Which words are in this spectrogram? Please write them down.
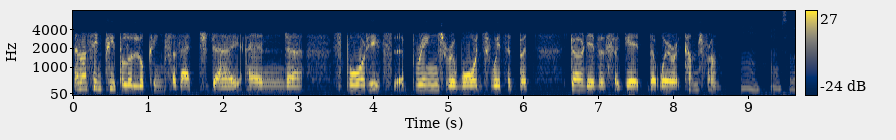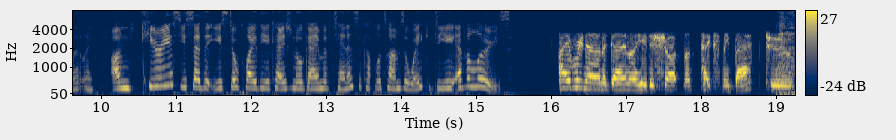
and I think people are looking for that today. And uh, sport is uh, brings rewards with it, but don't ever forget that where it comes from. Mm, absolutely. I'm curious. You said that you still play the occasional game of tennis a couple of times a week. Do you ever lose? Every now and again, I hit a shot and it takes me back to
